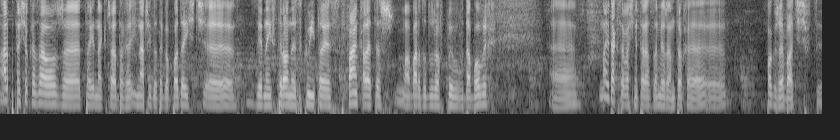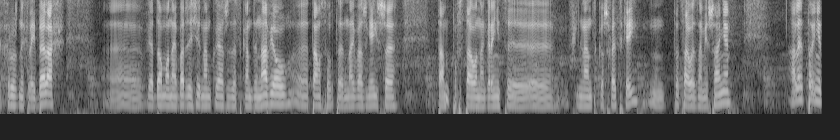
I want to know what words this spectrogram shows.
ale potem się okazało, że to jednak trzeba trochę inaczej do tego podejść. E, Z jednej strony Squee to jest funk, ale też ma bardzo dużo wpływów dubowych. No i tak sobie właśnie teraz zamierzam trochę pogrzebać w tych różnych labelach. Wiadomo, najbardziej się nam kojarzy ze Skandynawią. Tam są te najważniejsze. Tam powstało na granicy finlandzko-szwedzkiej to całe zamieszanie. Ale to nie,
